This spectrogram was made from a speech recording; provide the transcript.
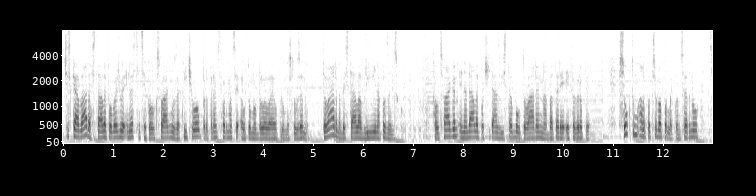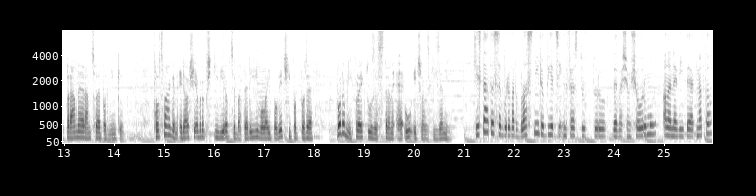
Česká vláda stále považuje investici Volkswagenu za klíčovou pro transformaci automobilového průmyslu v zemi. Továrna by stála v Líni na Plzeňsku. Volkswagen i nadále počítá s výstavbou továren na baterie i v Evropě. Jsou k tomu ale potřeba podle koncernu správné rámcové podmínky. Volkswagen i další evropští výrobci baterií volají po větší podpoře podobných projektů ze strany EU i členských zemí. Chystáte se budovat vlastní dobíjecí infrastrukturu ve vašem showroomu, ale nevíte jak na to?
